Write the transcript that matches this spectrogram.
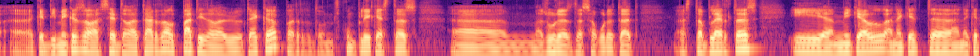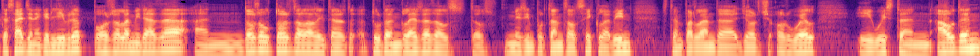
eh, aquest dimecres a les 7 de la tarda al pati de la biblioteca per doncs, complir aquestes eh, mesures de seguretat establertes i en Miquel en aquest, eh, en aquest assaig, en aquest llibre, posa la mirada en dos autors de la literatura anglesa dels, dels més importants del segle XX. Estem parlant de George Orwell i Winston Auden.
